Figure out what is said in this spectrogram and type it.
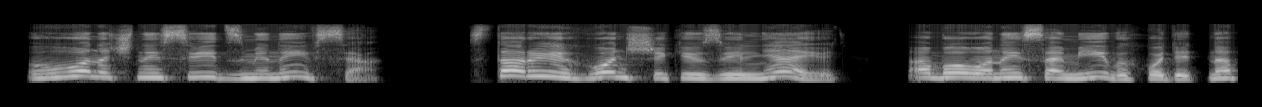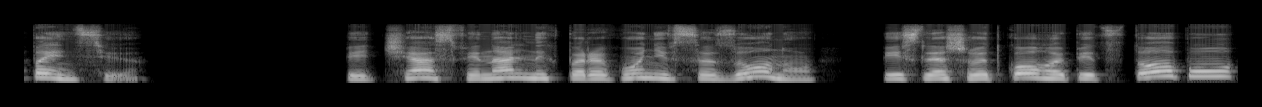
Гоночний світ змінився, старих гонщиків звільняють або вони самі виходять на пенсію. Під час фінальних перегонів сезону, після швидкого підстопу,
